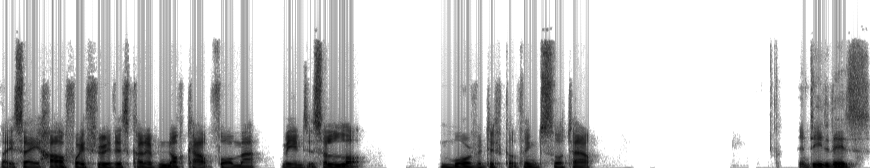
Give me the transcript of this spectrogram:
like you say, halfway through this kind of knockout format means it's a lot more of a difficult thing to sort out. Indeed, it is.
